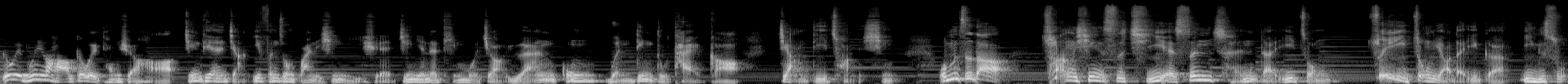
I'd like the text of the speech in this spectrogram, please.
各位朋友好，各位同学好，今天讲一分钟管理心理学，今天的题目叫员工稳定度太高，降低创新。我们知道，创新是企业生存的一种最重要的一个因素。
